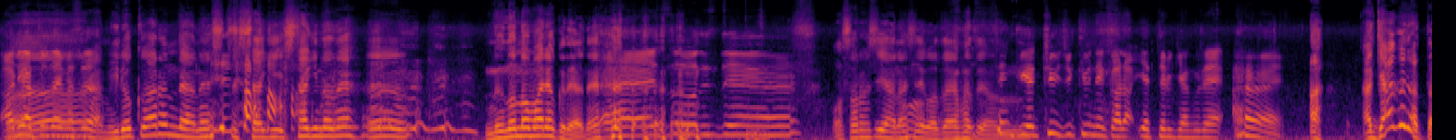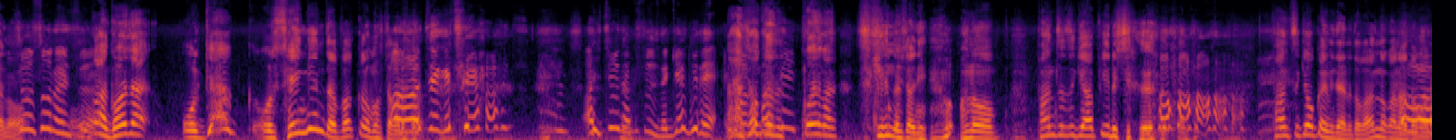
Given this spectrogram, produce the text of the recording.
ありがとうございます。魅力あるんだよね。下 下着下着のねうん。布の魔力だよね。えー、恐ろしい話でございますよ。1999年からやってるギャグで。はいああギャグだったの？そうそうなんです。あごめんなさい。俺ギャグ俺宣言だばっかり思ってたから。あー違う違う。あ一応なんかそうですねギャグで。あそうかこれが世間の人にあのパンツ好きアピールしてる。パンツ協会みたいなとこあんのかなと思っ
